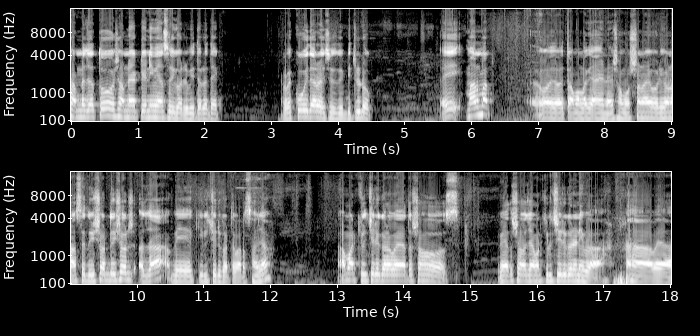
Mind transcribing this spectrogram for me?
সামনে যা তো, সামনে একটা এনিমি আছে ওই ঘরের ভিতরে, দেখ। আর ভাই কই দাঁড়াইছে তুই ভিতরে ঢোক। এই, মার মার। হয়তো আমার লাগে আয় না সমস্যা নাই ওরিয়ন আছে দুইশো দুইশো যা, বে, কিল চুরি করতে পারছ না যা। আমার কিল চুরি করা ভাই এত সহজ। তুমি এত সহজে আমার কিল চুরি করে নিবা। হ্যাঁ ভাইয়া।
